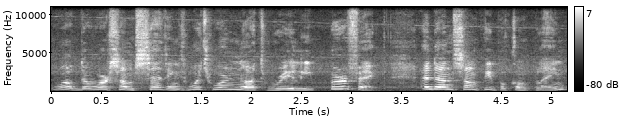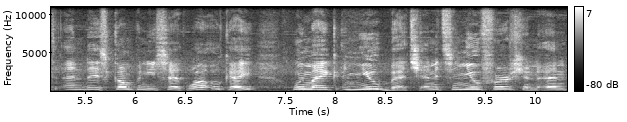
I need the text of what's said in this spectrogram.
well, there were some settings which were not really perfect. And then some people complained and this company said, well, okay, we make a new batch and it's a new version. And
